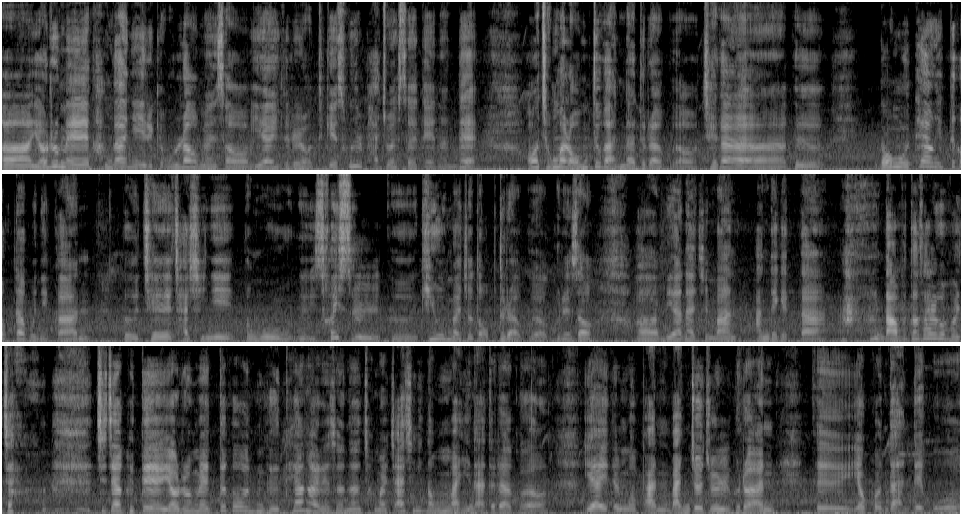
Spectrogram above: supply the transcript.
어, 여름에 간간히 이렇게 올라오면서 이 아이들을 어떻게 손을 봐주었어야 되는데 어, 정말 엄두가 안 나더라고요. 제가 아, 그 너무 태양이 뜨겁다 보니까 그 제 자신이 너무 서 있을 그 기운마저도 없더라고요. 그래서 아, 미안하지만 안 되겠다. 나부터 살고 보자. 진짜 그때 여름에 뜨거운 그 태양 아래서는 정말 짜증이 너무 많이 나더라고요. 이 아이들 뭐 반 만져줄 그러한 그 여건도 안 되고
